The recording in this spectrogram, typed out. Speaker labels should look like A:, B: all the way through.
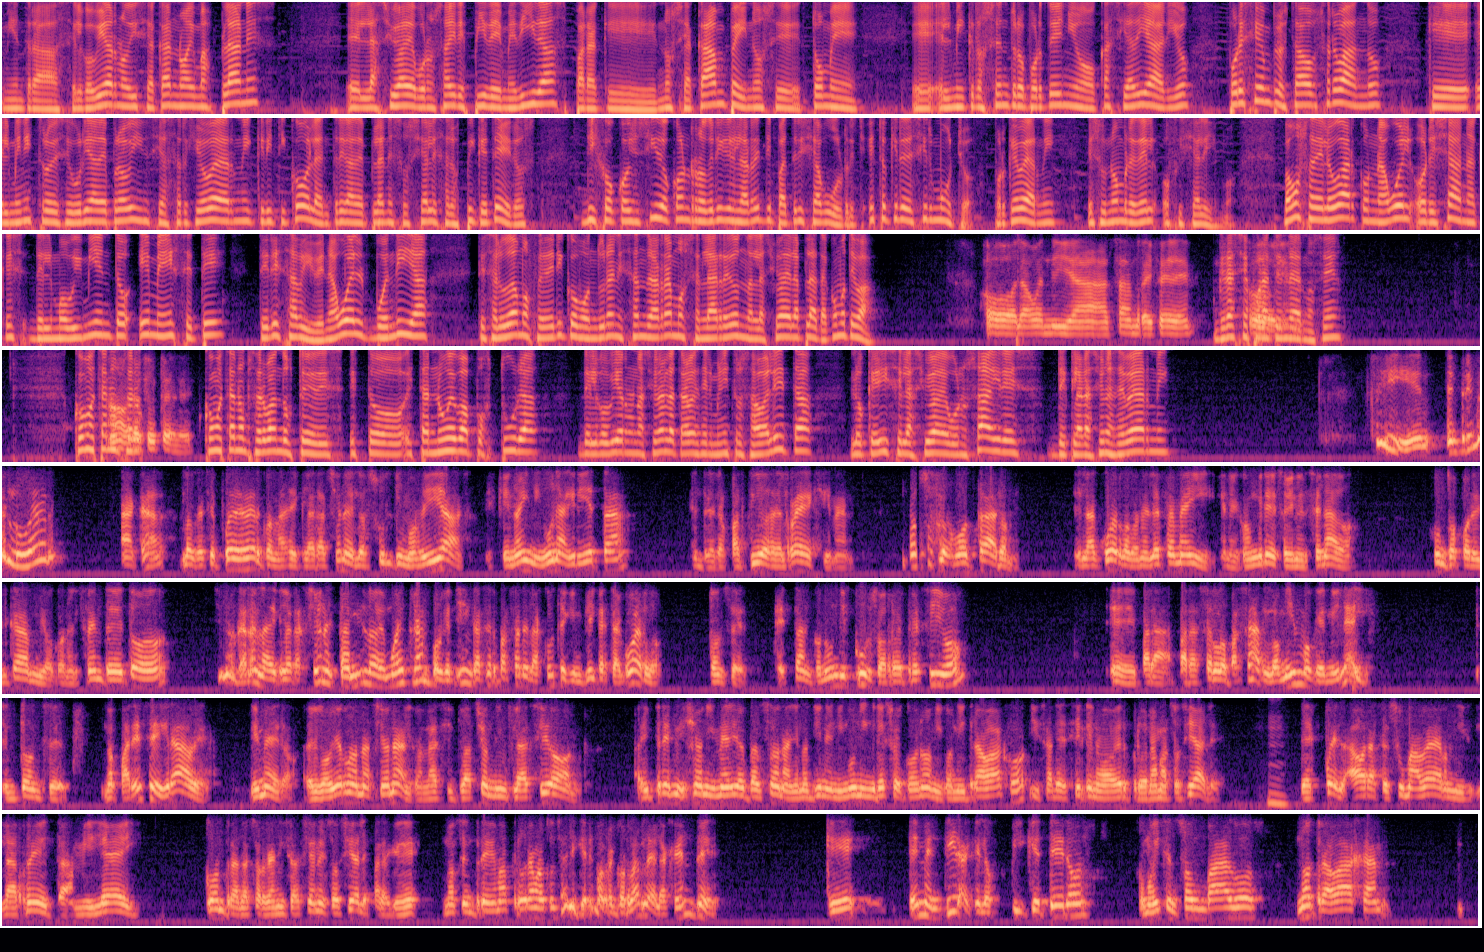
A: Mientras el gobierno dice acá no hay más planes, eh, la ciudad de Buenos Aires pide medidas para que no se acampe y no se tome eh, el microcentro porteño casi a diario. Por ejemplo, estaba observando que el ministro de Seguridad de Provincia, Sergio Berni, criticó la entrega de planes sociales a los piqueteros. Dijo, coincido con Rodríguez Larreta y Patricia Bullrich. Esto quiere decir mucho, porque Berni es un hombre del oficialismo. Vamos a dialogar con Nahuel Orellana, que es del movimiento MST Teresa Vive. Nahuel, buen día. Te saludamos Federico Bondurán y Sandra Ramos en La Redonda, en la ciudad de La Plata. ¿Cómo te va?
B: Hola, buen día, Sandra y Fede.
A: Gracias por
B: bien.
A: atendernos. ¿eh? ¿Cómo, están
B: No.
A: ¿Cómo están observando ustedes esto, esta nueva postura del gobierno nacional a través del ministro Zabaleta, lo que dice la ciudad de Buenos Aires, declaraciones de Berni?
B: Sí, en, en primer lugar, acá lo que se puede ver con las declaraciones de los últimos días es que no hay ninguna grieta entre los partidos del régimen. No solo votaron el acuerdo con el FMI en el Congreso y en el Senado, juntos por el cambio, con el Frente de Todo, sino que ahora en las declaraciones también lo demuestran porque tienen que hacer pasar el ajuste que implica este acuerdo. Entonces, están con un discurso represivo eh, para, para hacerlo pasar, lo mismo que mi ley. Entonces, nos parece grave, primero, el gobierno nacional con la situación de inflación, hay tres millones y medio de personas que no tienen ningún ingreso económico ni trabajo y sale a decir que no va a haber programas sociales.
A: Mm.
B: Después, ahora se suma Berni, Larreta, Milei, contra las organizaciones sociales para que no se entregue más programas sociales y queremos recordarle a la gente que es mentira que los piqueteros, como dicen, son vagos, no trabajan.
